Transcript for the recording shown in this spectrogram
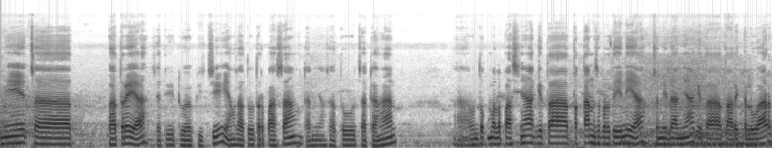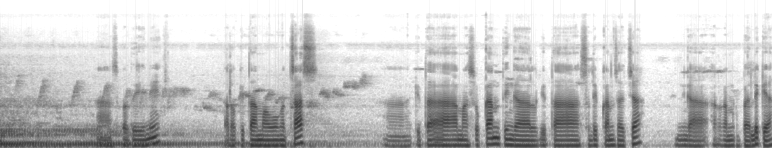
ini cat baterai ya jadi dua biji yang satu terpasang dan yang satu cadangan nah, untuk melepasnya kita tekan seperti ini ya cenilannya kita tarik keluar. Nah seperti ini. Kalau kita mau ngecas nah, kita masukkan tinggal kita selipkan saja. Ini enggak akan kebalik ya.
